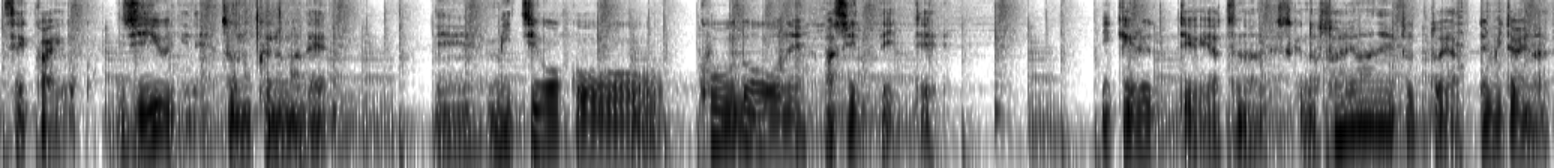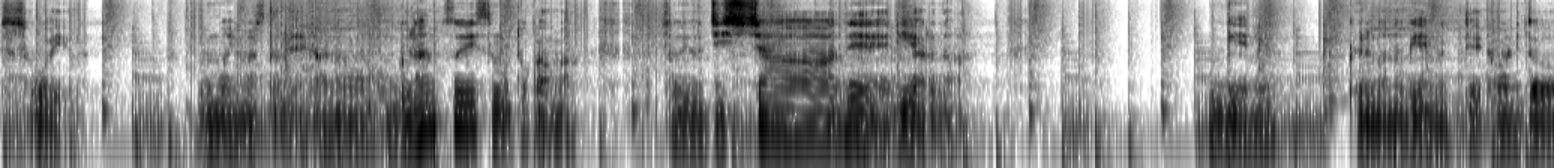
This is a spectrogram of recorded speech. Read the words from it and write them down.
世界を自由にねその車で、えー、道をこう行動をね走っていっていけるっていうやつなんですけどそれはねちょっとやってみたいなってすごい思いましたね。あのグランツーリスモとかがそういう実写でリアルなゲーム車のゲームって割と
